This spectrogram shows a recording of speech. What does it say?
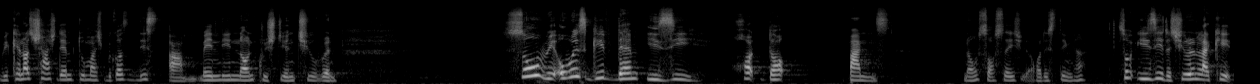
we cannot charge them too much because these are mainly non-Christian children. So we always give them easy hot dog buns, no sausage, all this thing. Huh? So easy, the children like it.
